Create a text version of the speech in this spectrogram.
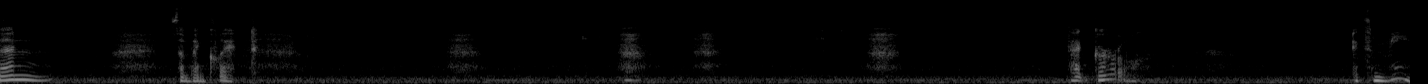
And then something clicked. That girl. It's me.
